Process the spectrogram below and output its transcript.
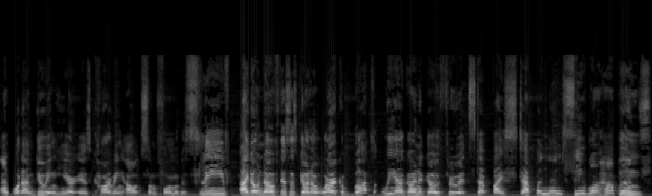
and what I'm doing here is carving out some form of a sleeve. I don't know if this is going to work, but we are going to go through it step by step and then see what happens.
